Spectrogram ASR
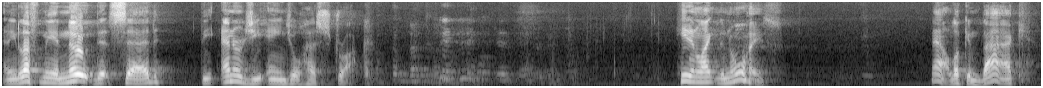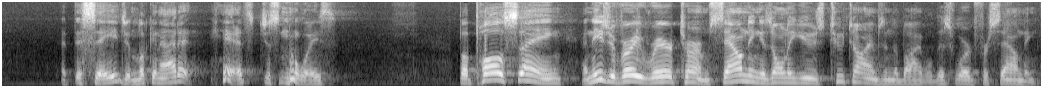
And he left me a note that said, The energy angel has struck. he didn't like the noise. Now, looking back at this age and looking at it, yeah, it's just noise. But Paul's saying, and these are very rare terms, sounding is only used two times in the Bible, this word for sounding,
